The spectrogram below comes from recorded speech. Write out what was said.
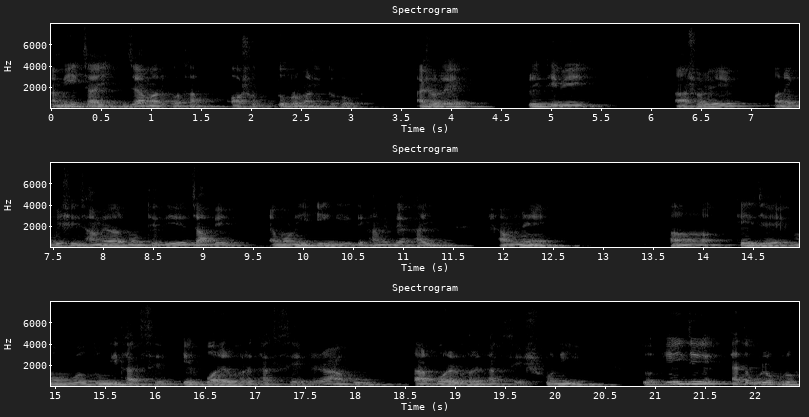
আমি চাই যে আমার কথা অসত্য প্রমাণিত হোক। আসলে পৃথিবী আসলে অনেক বেশি ঝামেলার মধ্যে দিয়ে যাবে। এমনই ইঙ্গিত এখানে দেখাই। সামনে এই যে মঙ্গল তুঙ্গি থাকছে, এর পরের ঘরে থাকছে রাহু, তার পরের ঘরে থাকছে শনি। তো এই যে এতগুলো গ্রহ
